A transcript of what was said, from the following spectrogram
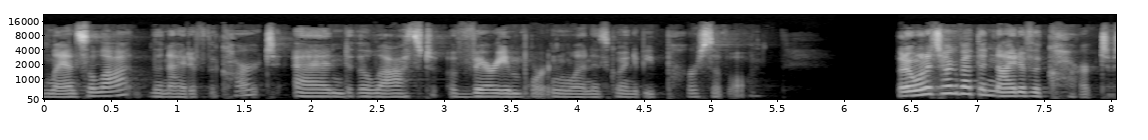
Lancelot, the Knight of the Cart. And the last, a very important one, is going to be Percival. But I want to talk about the Knight of the Cart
